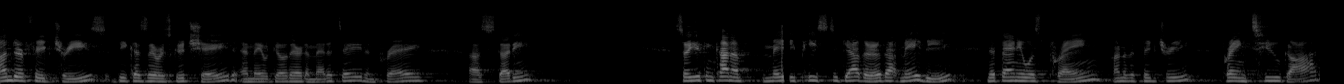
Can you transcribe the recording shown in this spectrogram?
under fig trees because there was good shade and they would go there to meditate and pray, uh, study. So you can kind of maybe piece together that maybe Nathaniel was praying under the fig tree, praying to God.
